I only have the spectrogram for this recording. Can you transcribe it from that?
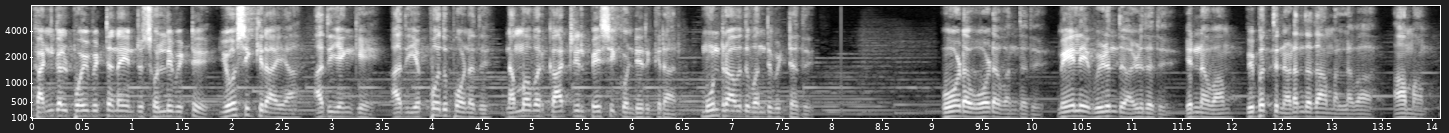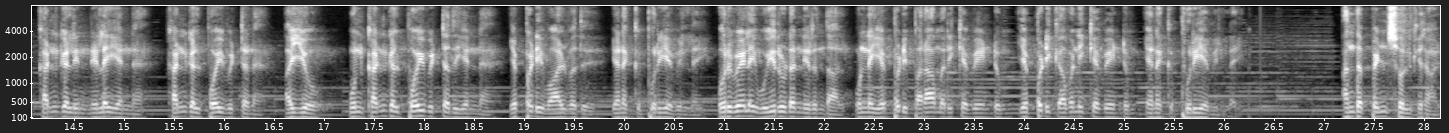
கண்கள் போய்விட்டன என்று சொல்லிவிட்டு யோசிக்கிறாயா? அது எங்கே? அது எப்போது போனது? நம்மவர் காற்றில் பேசிக் கொண்டிருக்கிறார். மூன்றாவது வந்துவிட்டது. ஓட ஓட வந்தது. மேலே விழுந்து அழுதது. என்னவாம்? விபத்து நடந்ததாம் அல்லவா? ஆமாம். கண்களின் நிலை என்ன? கண்கள் போய்விட்டன. ஐயோ உன் கண்கள் போய்விட்டது என்ன? எப்படி வாழ்வது? எனக்கு புரியவில்லை. ஒருவேளை உயிருடன் இருந்தால் உன்னை எப்படி பராமரிக்க வேண்டும்? எப்படி கவனிக்க வேண்டும்? எனக்கு புரியவில்லை. அந்த பெண் சொல்கிறாள்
